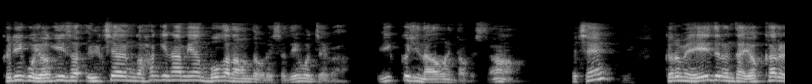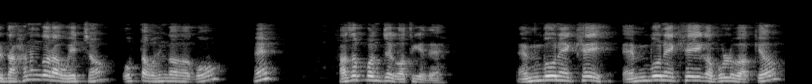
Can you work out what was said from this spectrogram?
그리고 여기서 일치하는 거 확인하면 뭐가 나온다고 그랬어? 네 번째가. 윗끝이 나와버린다고 그랬어. 그치? 그러면 얘들은 다 역할을 다 하는 거라고 했죠? 없다고 생각하고, 예? 다섯 번째가 어떻게 돼? n분의 k, n분의 k가 뭘로 바뀌어?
